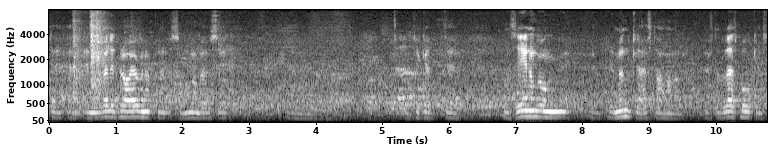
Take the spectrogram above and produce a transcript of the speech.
Det är en väldigt bra ögonöppnare som många behöver se. Eh, jag tycker att eh, hans genomgång, eh, det muntliga efterhand efter att ha läst boken så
